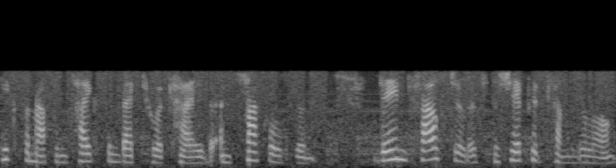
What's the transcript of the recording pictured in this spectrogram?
picks them up, and takes them back to a cave and suckles them. Then Faustulus, the shepherd, comes along,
